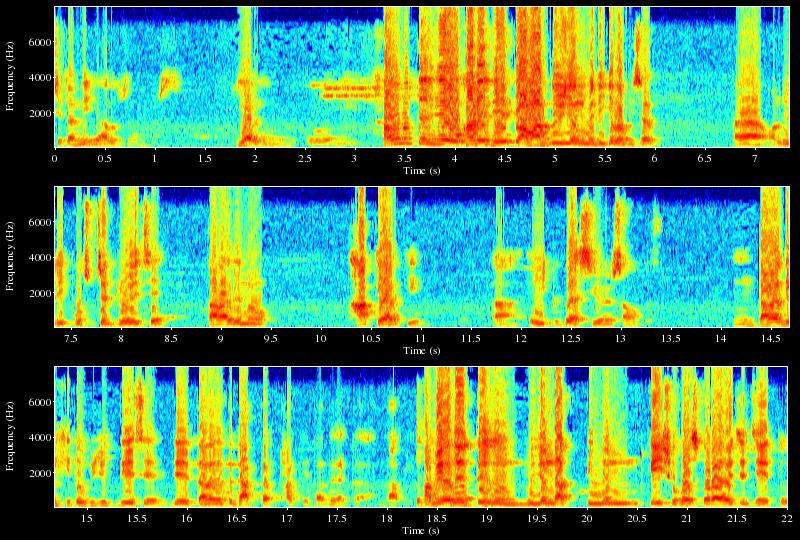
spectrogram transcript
সেটা নিয়ে আলোচনা করছে। কি আলোচনা? করবে? তো আমি যে ওখানে যেহেতু আমার দুইজন মেডিকেল অফিসার অলরেডি পোস্টেড রয়েছে, তারা যেন থাকে আর কি এইটুকু অ্যাসিওরেন্স আমাদের তারা লিখিত অভিযোগ দিয়েছে যে তারা যাতে ডাক্তার থাকে, তাদের একটা দাবি আমি ওদের দুজন ডাক্তার তিনজনকেই শোকজ করা হয়েছে, যেহেতু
